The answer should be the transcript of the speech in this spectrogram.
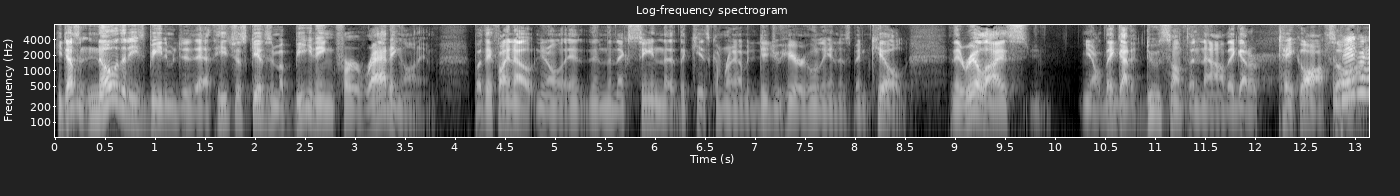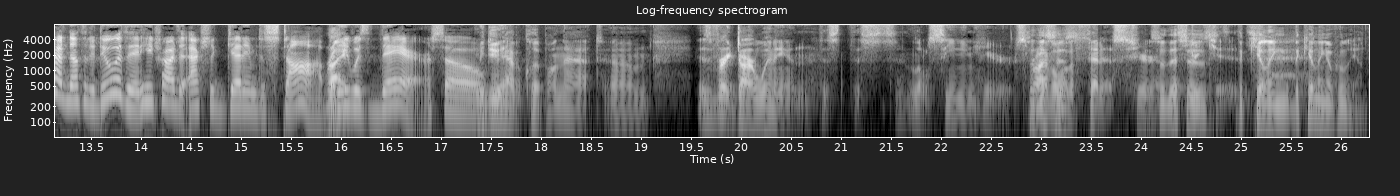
He doesn't know that he's beat him to death. He just gives him a beating for ratting on him. But they find out, you know, in, in the next scene that the kids come running up. Did you hear Julian has been killed? And they realize, you know, they got to do something now. They got to take off. So Pedro had nothing to do with it. He tried to actually get him to stop, but he was there. So We do have a clip on that. Um, this is very Darwinian. This this little scene here, So this survival of the fittest. Here, so this is Kids. the killing, the killing of Julian.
